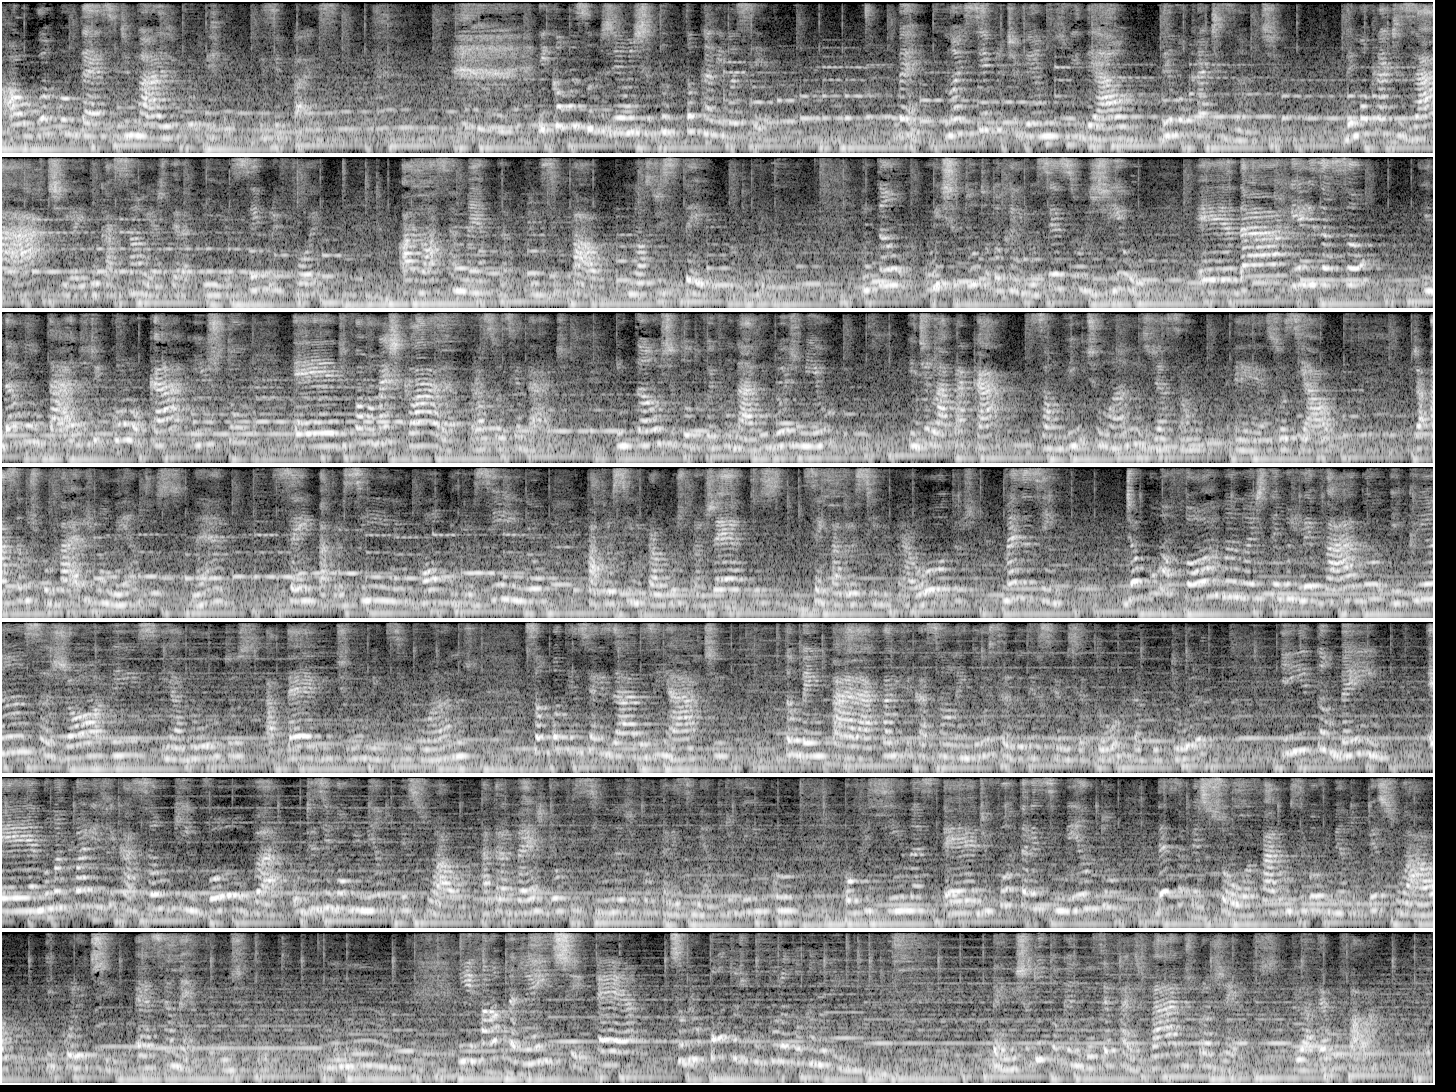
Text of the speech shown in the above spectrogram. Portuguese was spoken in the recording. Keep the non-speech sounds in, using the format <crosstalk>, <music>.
algo acontece de mágico <laughs> e se faz. E como surgiu o Instituto Tocando em Você? Bem, nós sempre tivemos o ideal democratizante. Democratizar a arte, a educação e as terapias sempre foi a nossa meta principal, o nosso esteio do grupo. Então, o Instituto Tocando em Você surgiu é, da realização e da vontade de colocar isto é, de forma mais clara para a sociedade. Então, o Instituto foi fundado em 2000 e de lá para cá são 21 anos de ação é, social. Já passamos por vários momentos, né? Sem patrocínio, com patrocínio, patrocínio para alguns projetos, sem patrocínio para outros, mas assim, de alguma forma nós temos levado e crianças, jovens e adultos até 21, 25 anos são potencializados em arte, também para a qualificação na indústria do terceiro setor, da cultura, e também é, numa qualificação que envolva o desenvolvimento pessoal através de oficinas de fortalecimento de vínculo, oficinas é, de fortalecimento dessa pessoa para um desenvolvimento pessoal e coletivo. Essa é a meta do Instituto. Hum. E fala pra gente é, sobre o ponto de cultura tocando hino. Bem, o Instituto Tocando Você faz vários projetos. Eu até vou falar.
